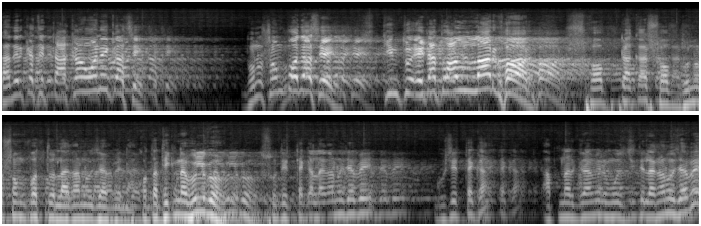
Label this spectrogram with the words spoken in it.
তাদের কাছে টাকা অনেক আছে ধন সম্পদ আছে, কিন্তু এটা তো আল্লাহর ঘর। সব টাকা, সব ধন সম্পদ তো লাগানো যাবে না। কথা ঠিক না ভুলগো সুদের টাকা লাগানো যাবে, ঘুষের টাকা, আপনার গ্রামের মসজিদে লাগানো যাবে?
